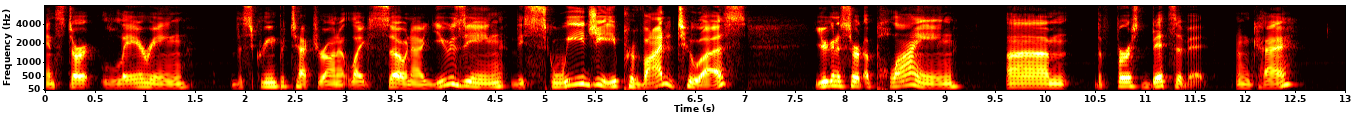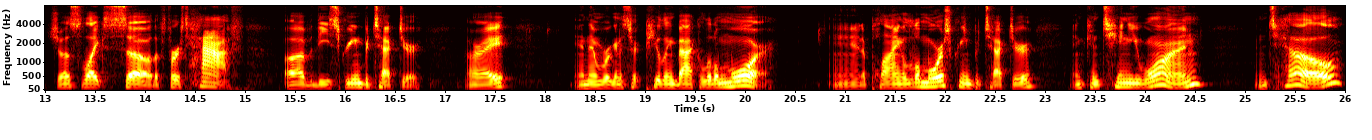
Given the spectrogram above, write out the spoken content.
and start layering the screen protector on it like so. Now using the squeegee provided to us, you're going to start applying um, the first bits of it, okay? Just like so, the first half of the screen protector, all right? And then we're going to start peeling back a little more and applying a little more screen protector and continue on until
